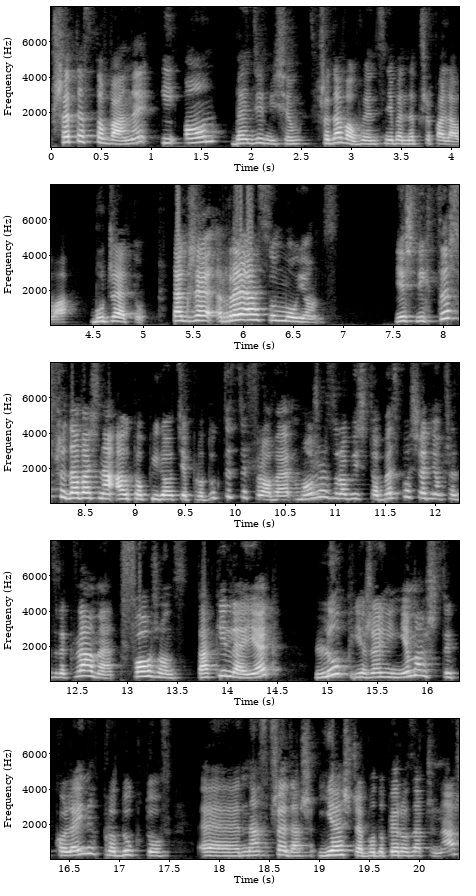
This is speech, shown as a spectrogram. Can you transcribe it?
przetestowany i on będzie mi się sprzedawał, więc nie będę przepalała budżetu. Także reasumując, jeśli chcesz sprzedawać na autopilocie produkty cyfrowe, możesz zrobić to bezpośrednio przez reklamę, tworząc taki lejek, lub jeżeli nie masz tych kolejnych produktów e, na sprzedaż jeszcze, bo dopiero zaczynasz,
